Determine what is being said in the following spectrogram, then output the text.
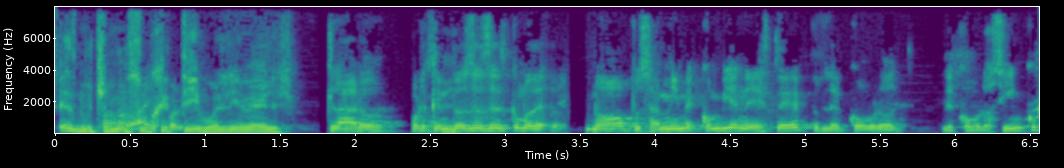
Es mucho más subjetivo el nivel. Claro, porque entonces es como de, no, pues a mí me conviene este, pues le cobro, le cobro cinco.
